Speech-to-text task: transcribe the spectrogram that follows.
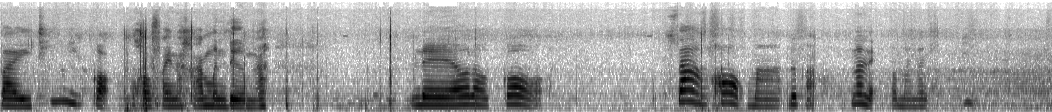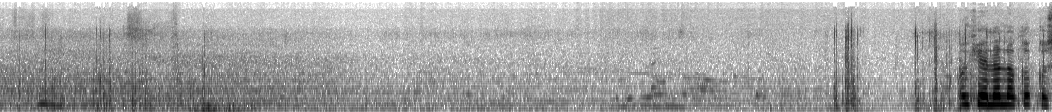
ไปที่เกาะภูเขาไฟนะคะเหมือนเดิมนะ แล้วเราก็สร้างคอกมาหรือเปล่า นั่นแหละประมาณนั้นโอเคแล้วเราก็กด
